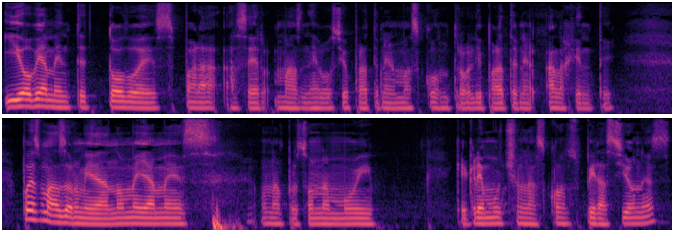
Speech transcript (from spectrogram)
y obviamente todo es para hacer más negocio, para tener más control y para tener a la gente pues más dormida. No me llames una persona muy que cree mucho en las conspiraciones,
